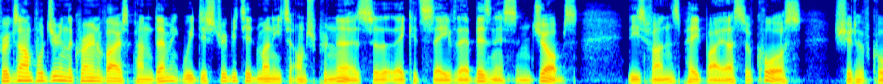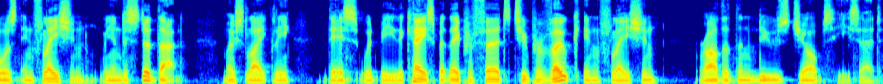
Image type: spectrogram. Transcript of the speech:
for example, during the coronavirus pandemic, we distributed money to entrepreneurs so that they could save their business and jobs. These funds, paid by us, of course, should have caused inflation. We understood that. Most likely, this would be the case, but they preferred to provoke inflation rather than lose jobs, he said.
